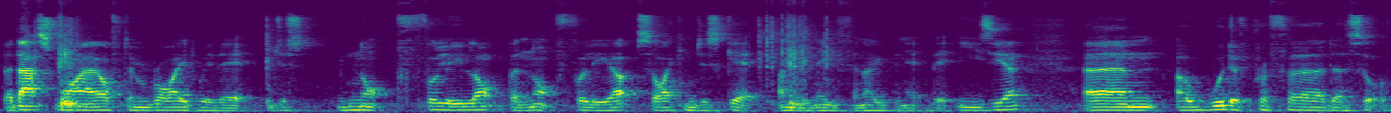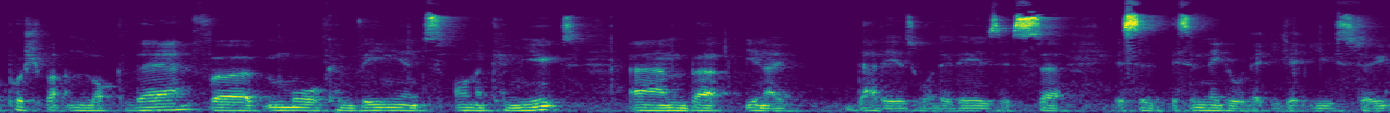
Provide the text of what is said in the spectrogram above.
but that's why I often ride with it, just not fully locked, but not fully up, so I can just get underneath and open it a bit easier. Um, I would have preferred a sort of push button lock there for more convenience on a commute, um, but you know, that is what it is. It's a, it's a, it's a niggle that you get used to.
